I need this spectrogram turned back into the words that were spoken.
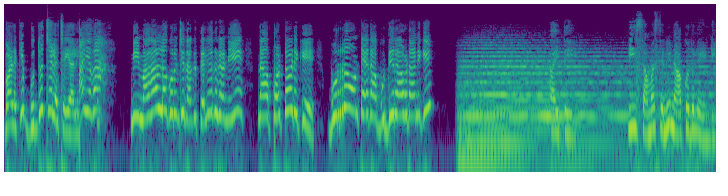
వాళ్ళకి బుద్ధొచ్చేలా చేయాలి. అయ్యవా నీ మగాళ్ళ గురించి నాకు తెలియదు గాని నా పొట్టోడికి బుర్ర ఉంటేగా బుద్ధి రావడానికి? అయితే ఈ సమస్యని నాకొదిలేయండి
